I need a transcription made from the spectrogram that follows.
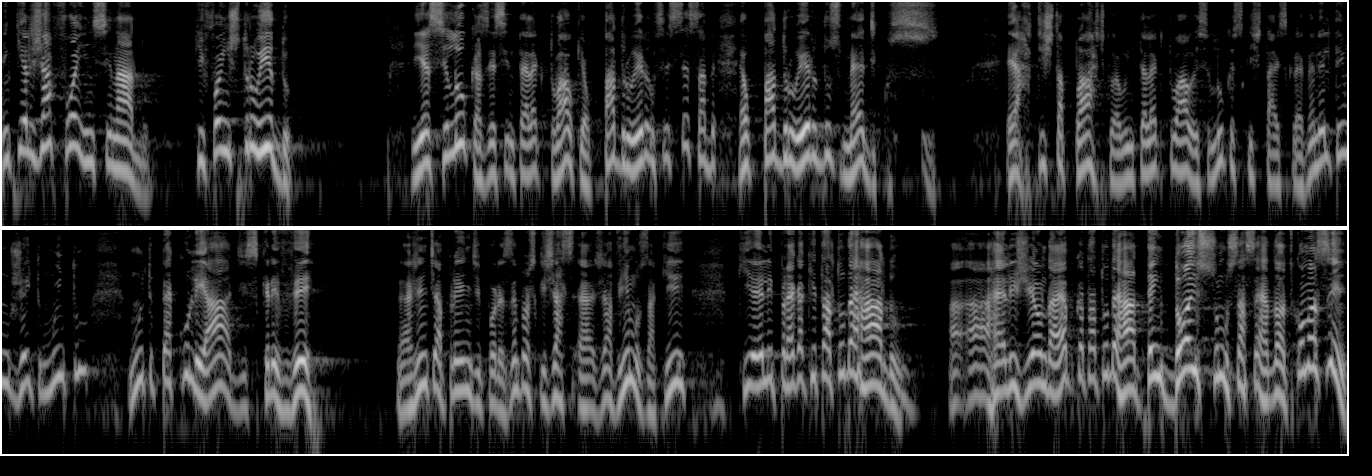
em que ele já foi ensinado, que foi instruído. E esse Lucas, esse intelectual, que é o padroeiro, não sei se você sabe, é o padroeiro dos médicos. É artista plástico, é o intelectual. Esse Lucas que está escrevendo, ele tem um jeito muito, muito peculiar de escrever. A gente aprende, por exemplo, acho que já, eh, já vimos aqui, que ele prega que está tudo errado. A, a, religião da época está tudo errado. Tem dois sumos sacerdotes. Como assim?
